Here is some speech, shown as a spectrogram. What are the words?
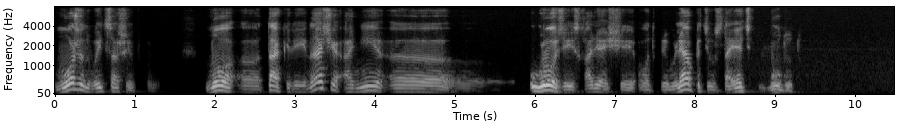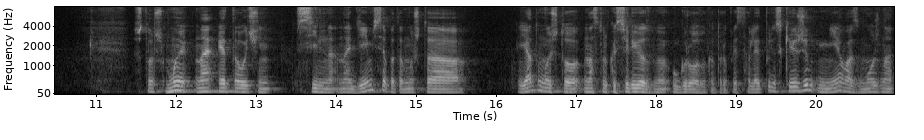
может быть, с ошибками. Но так или иначе они угрозе, исходящей от Кремля, противостоять будут. Что ж, мы на это очень сильно надеемся, потому что я думаю, что настолько серьезную угрозу, которую представляет путинский режим, невозможно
